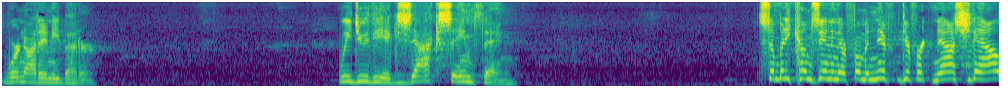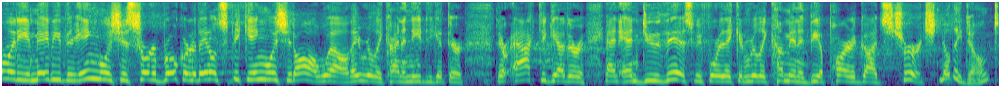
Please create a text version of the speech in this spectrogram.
we're not any better. We do the exact same thing. Somebody comes in and they're from a different nationality, and maybe the English is sort of broken or they don't speak English at all. Well, they really kind of need to get their, their act together and, and do this before they can really come in and be a part of God's church. No, they don't.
